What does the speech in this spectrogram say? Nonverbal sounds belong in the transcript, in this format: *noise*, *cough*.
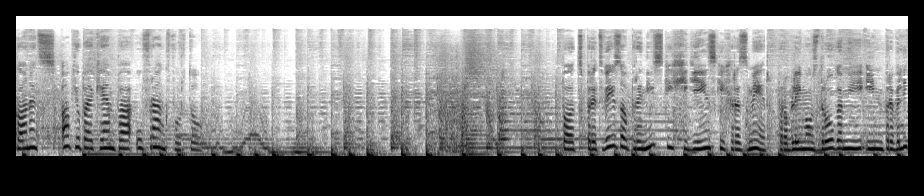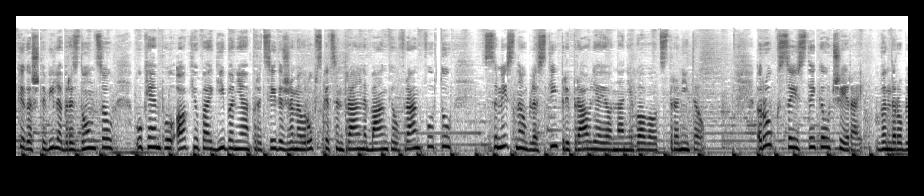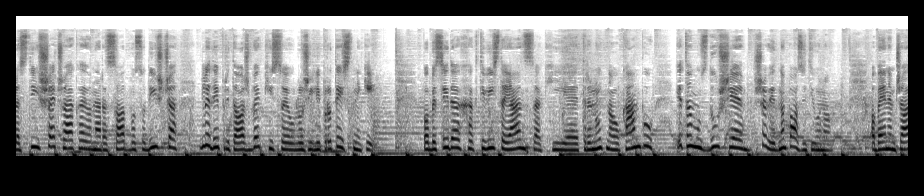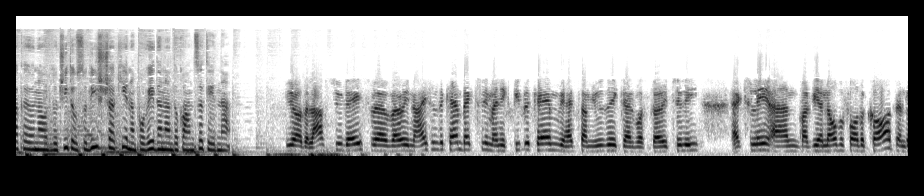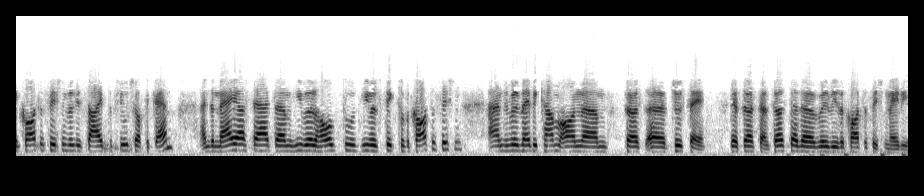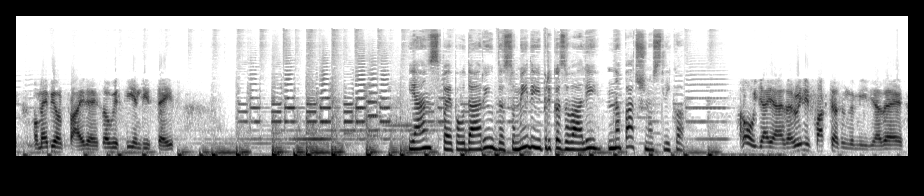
Konec Occupy Campa v Frankfurtu. Pod pretvezo preniskih higijenskih razmer, problemov z drogami in prevelikega števila brezdomcev v kampu Occupy gibanja pred sedežem Evropske centralne banke v Frankfurtu se mestne oblasti pripravljajo na njegovo odstranitev. Rok se je iztekel včeraj, vendar oblasti še čakajo na razsodbo sodišča glede pritožbe, ki so jo vložili protestniki. Po besedah aktivista Jansa, ki je trenutno v kampu, je tam vzdušje še vedno pozitivno. Obenem čakajo na odločitev sodišča, ki je napovedana do konca tedna. Yeah, the last few days were very nice in the camp. Actually, many people came. We had some music and it was very chilly, actually. And but we are now before the court, and the court decision will decide the future of the camp. And the mayor said um, he will hold to, he will stick to the court decision, and it will maybe come on um, Thursday, uh, Tuesday. Yeah, Thursday. Thursday there will be the court decision maybe, or maybe on Friday. So we see in these days. Jans pa je povdaril, da so mediji prikazovali napačno sliko. Oh yeah, yeah. They really fucked us in the media. They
